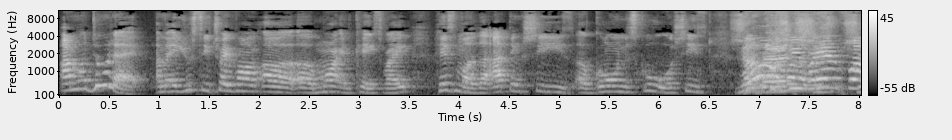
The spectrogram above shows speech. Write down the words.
I'm gonna do that. I mean, you see Trayvon uh, uh, Martin case, right? His mother, I think she's uh, going to school or she's No, she ran for, um,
